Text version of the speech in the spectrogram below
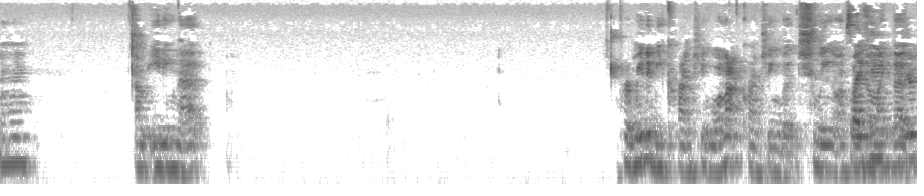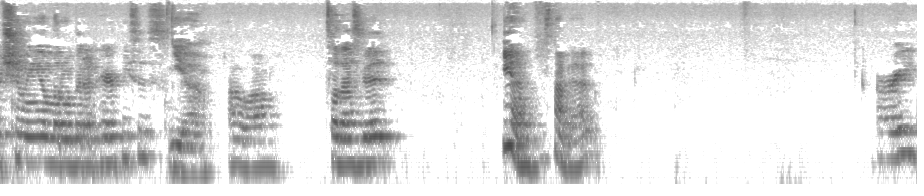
Mm-hmm. I'm eating that. For me to be crunching, well, not crunching, but chewing on Like something you, like that. you're chewing a little bit of hair pieces. Yeah. Oh wow. So that's good. Yeah, it's not bad. All right.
